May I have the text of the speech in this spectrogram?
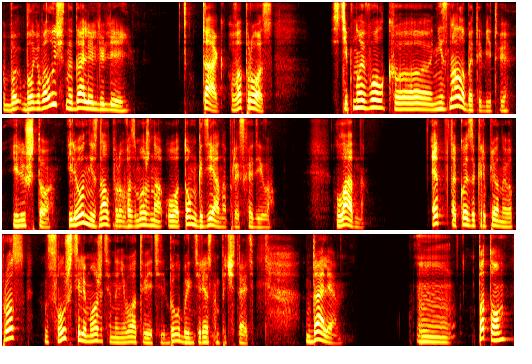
Б- благополучно дали люлей. Так, вопрос. Степной волк э, не знал об этой битве? Или что? Или он не знал, возможно, о том, где она происходила? Ладно. Это такой закрепленный вопрос. Слушатели можете на него ответить. Было бы интересно почитать. Далее. Потом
